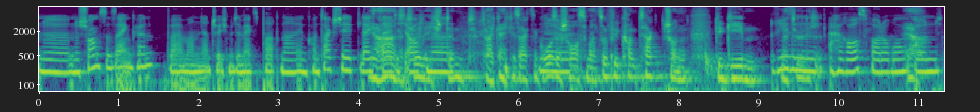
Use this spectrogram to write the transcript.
eine, eine Chance sein können, weil man natürlich mit dem Ex-Partner in Kontakt steht. Gleichzeitig ja, natürlich, auch eine, stimmt. Da habe ich gar nicht gesagt, eine große eine Chance. Man hat so viel Kontakt schon gegeben. Riesen natürlich. Herausforderung. Ja. Und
